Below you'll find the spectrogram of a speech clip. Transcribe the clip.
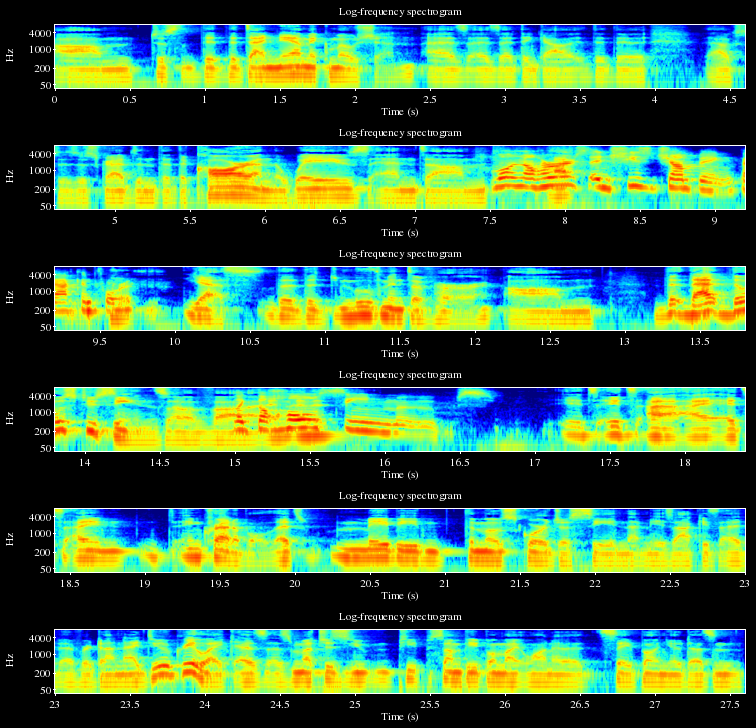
Um, just the, the dynamic motion, as as I think Ale- the, the Alex has described in the, the car and the waves and um, Well, no, hers, and she's jumping back and forth. yes, the the movement of her. Um, th- that those two scenes of uh, Like the and- whole and it- scene moves. It's it's I, it's I incredible. That's maybe the most gorgeous scene that Miyazaki's I've ever done. I do agree. Like as as much as you some people might want to say Ponyo doesn't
